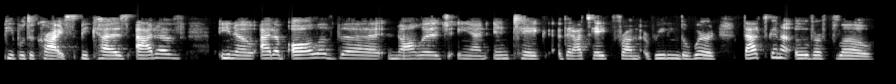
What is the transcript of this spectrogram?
people to Christ. Because out of you know out of all of the knowledge and intake that I take from reading the word that's going to overflow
